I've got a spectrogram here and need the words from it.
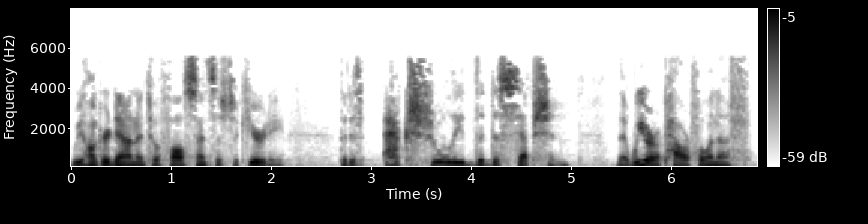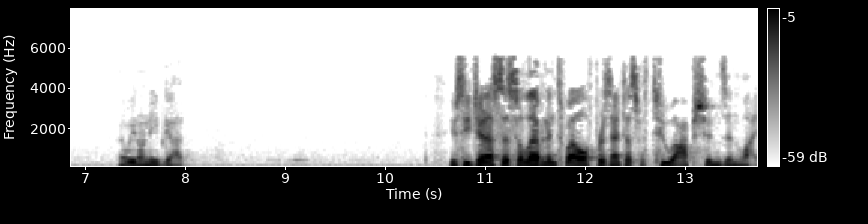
we hunker down into a false sense of security that is actually the deception that we are powerful enough that we don't need God. You see, Genesis 11 and 12 present us with two options in life.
